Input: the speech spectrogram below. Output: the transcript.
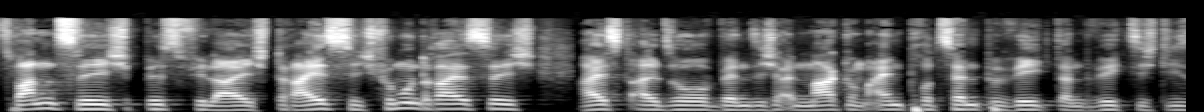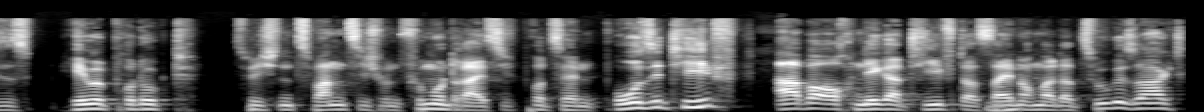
20 bis vielleicht 30, 35. Heißt also, wenn sich ein Markt um ein Prozent bewegt, dann bewegt sich dieses Hebelprodukt zwischen 20 und 35 Prozent positiv, aber auch negativ, das sei nochmal dazu gesagt.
